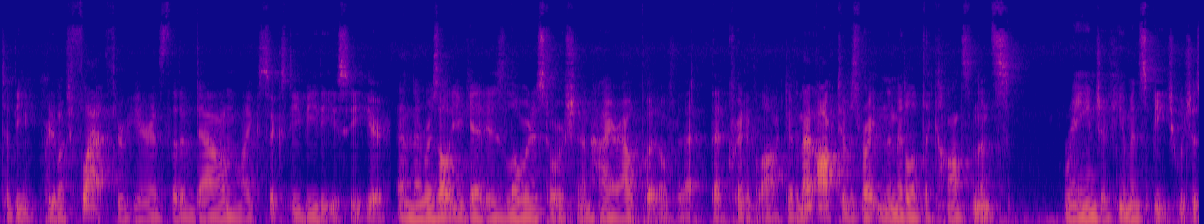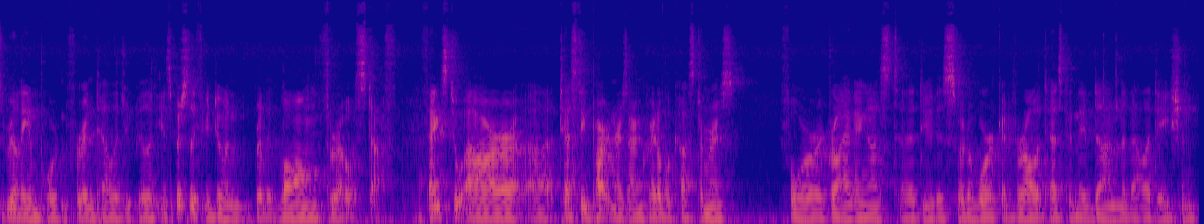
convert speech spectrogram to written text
to be pretty much flat through here instead of down like 6 dB that you see here. And the result you get is lower distortion and higher output over that, that critical octave. And that octave is right in the middle of the consonants range of human speech, which is really important for intelligibility, especially if you're doing really long throw stuff. Thanks to our uh, testing partners, our incredible customers, for driving us to do this sort of work and for all the testing they've done, the validation.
